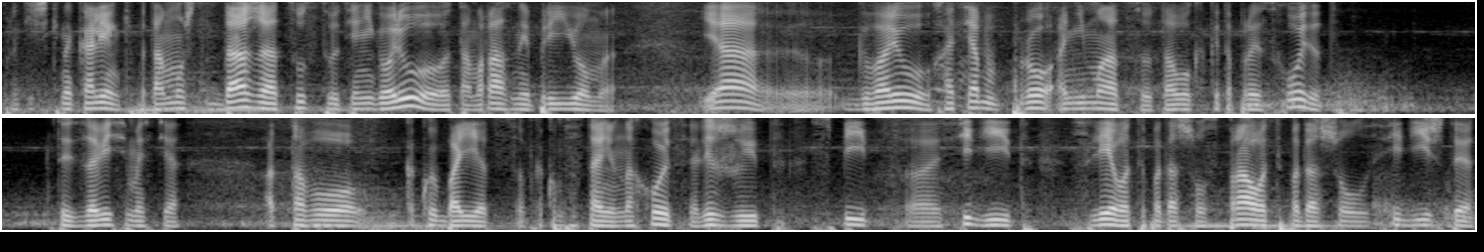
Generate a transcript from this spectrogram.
практически на коленке. Потому что даже отсутствуют, я не говорю там разные приемы, я э, говорю хотя бы про анимацию того, как это происходит. То есть в зависимости от того, какой боец, в каком состоянии он находится, лежит, спит, э, сидит, слева ты подошел, справа ты подошел, сидишь ты,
